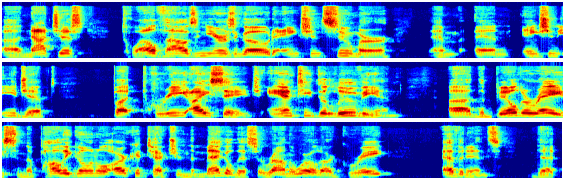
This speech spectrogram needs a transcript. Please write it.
Uh, not just 12,000 years ago to ancient Sumer and, and ancient Egypt, but pre Ice Age, antediluvian, uh, the builder race and the polygonal architecture and the megaliths around the world are great evidence that,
